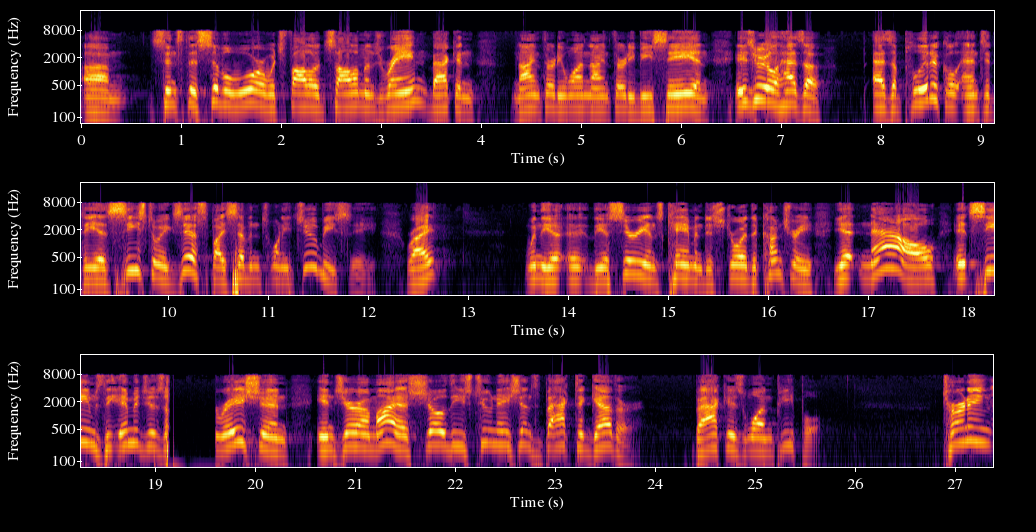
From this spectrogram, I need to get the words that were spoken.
um, since this civil war, which followed Solomon's reign back in 931, 930 BC. And Israel has a as a political entity has ceased to exist by 722 BC, right? When the, uh, the Assyrians came and destroyed the country. Yet now, it seems the images of restoration in Jeremiah show these two nations back together, back as one people. Turning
